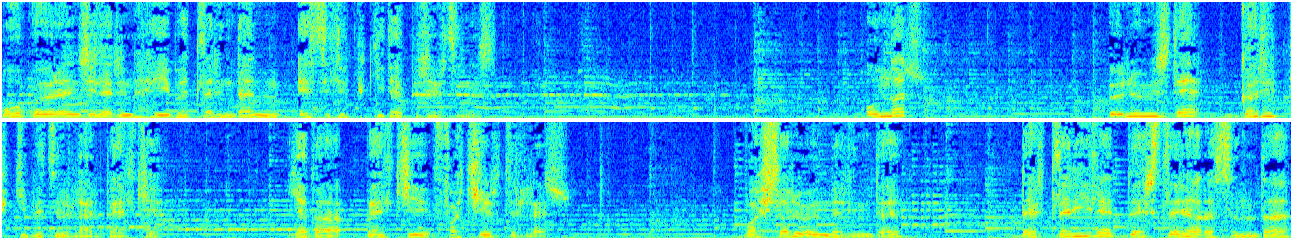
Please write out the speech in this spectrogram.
o öğrencilerin heybetlerinden ezilip gidebilirdiniz. Onlar önümüzde garip gibidirler belki ya da belki fakirdirler. Başları önlerinde dertleriyle dersleri arasında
